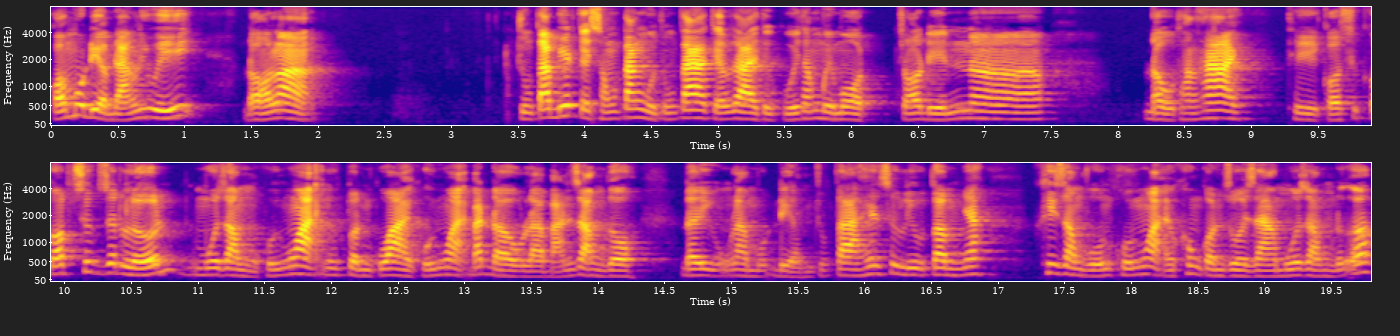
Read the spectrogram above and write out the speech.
Có một điểm đáng lưu ý, đó là chúng ta biết cái sóng tăng của chúng ta kéo dài từ cuối tháng 11 cho đến ờ, đầu tháng 2 thì có sự góp sức rất lớn mua dòng khối ngoại nhưng tuần qua khối ngoại bắt đầu là bán dòng rồi đây cũng là một điểm chúng ta hết sức lưu tâm nhé. Khi dòng vốn khối ngoại không còn dồi dào mua dòng nữa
